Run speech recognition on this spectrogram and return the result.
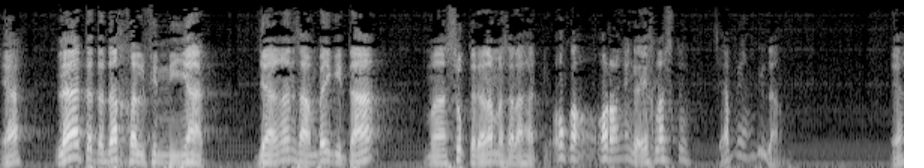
Ya, la tatadakhal fin niyat. Jangan sampai kita masuk ke dalam masalah hati. Oh, orangnya nggak ikhlas tuh? Siapa yang bilang? Ya,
